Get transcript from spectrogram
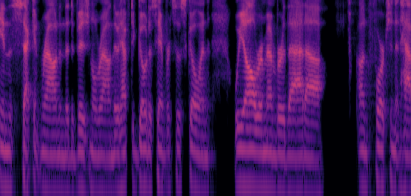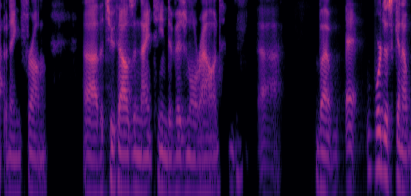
in the second round in the divisional round. They would have to go to San Francisco, and we all remember that uh, unfortunate happening from uh, the 2019 divisional round. Uh, but eh, we're just gonna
